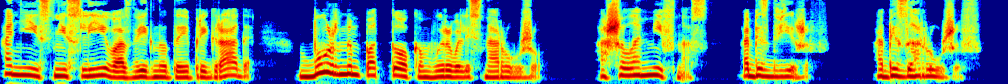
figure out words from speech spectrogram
они снесли воздвигнутые преграды, бурным потоком вырвались наружу, ошеломив нас, обездвижив, обезоружив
